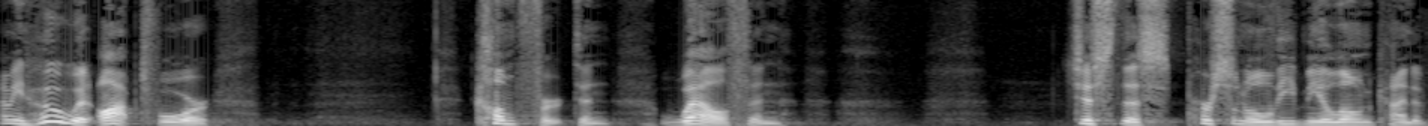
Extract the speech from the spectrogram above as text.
I mean, who would opt for comfort and wealth and just this personal, leave me alone kind of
